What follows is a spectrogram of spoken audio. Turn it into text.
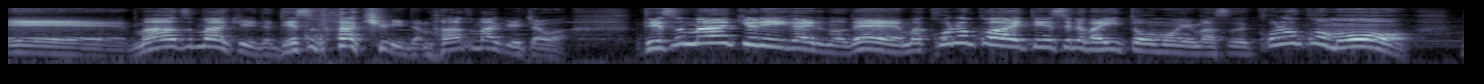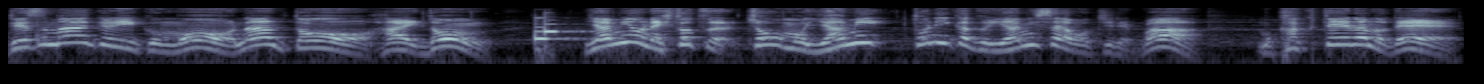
えー、マーズ・マーキュリーだ、デス・マーキュリーだ、マーズ・マーキュリーちゃうわ。デス・マーキュリーがいるので、まあ、この子を相手にすればいいと思います。この子も、デス・マーキュリー君も、なんと、はい、ドン、闇をね、一つ、超もう闇、とにかく闇さえ落ちれば、もう確定なので、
